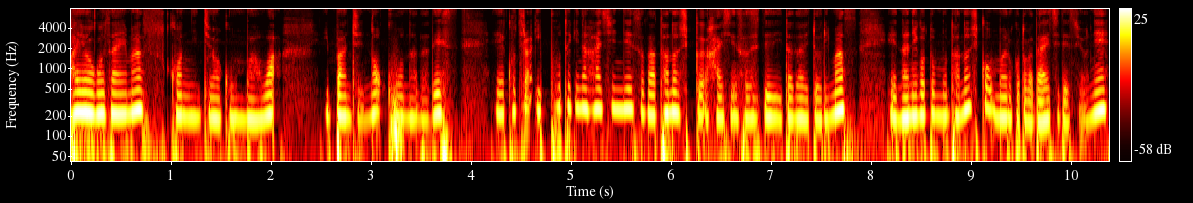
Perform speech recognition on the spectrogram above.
はようございます。こんにちは、こんばんは。一般人のコーナーです、えー、こちら一方的な配信ですが、楽しく配信させていただいております。えー、何事も楽しく思えることが大事ですよね。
